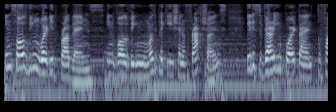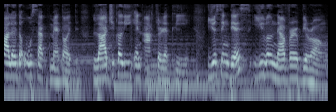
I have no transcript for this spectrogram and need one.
In solving worded problems involving multiplication of fractions, it is very important to follow the USAP method logically and accurately. Using this, you will never be wrong.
